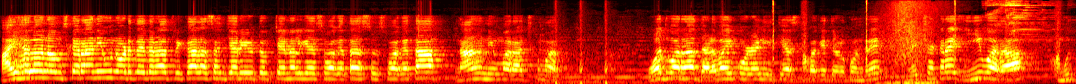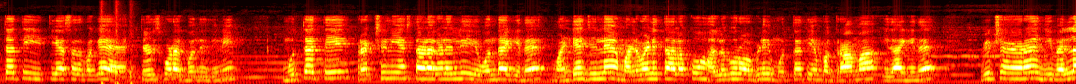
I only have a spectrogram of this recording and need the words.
ಹಾಯ್ ಹಲೋ ನಮಸ್ಕಾರ. ನೀವು ನೋಡ್ತಾ ಇದ್ದೀರಾ ತ್ರಿಕಾಲ ಸಂಚಾರಿ ಯೂಟ್ಯೂಬ್ ಚಾನಲ್ಗೆ ಸ್ವಾಗತ, ಸುಸ್ವಾಗತ. ನಾನು ನಿಮ್ಮ ರಾಜ್ಕುಮಾರ್. ಹೋದ ವಾರ ದಳವಾಯಿ ಕೋಡಳ್ಳಿ ಇತಿಹಾಸದ ಬಗ್ಗೆ ತಿಳ್ಕೊಂಡ್ರೆ. ವೀಕ್ಷಕರೇ, ಈ ವಾರ ಮುತ್ತತ್ತಿ ಇತಿಹಾಸದ ಬಗ್ಗೆ ತಿಳಿಸ್ಕೊಡಕ್ಕೆ ಬಂದಿದ್ದೀನಿ. ಮುತ್ತತ್ತಿ ಪ್ರೇಕ್ಷಣೀಯ ಸ್ಥಳಗಳಲ್ಲಿ ಒಂದಾಗಿದೆ. ಮಂಡ್ಯ ಜಿಲ್ಲೆ, ಮಳವಳ್ಳಿ ತಾಲೂಕು, ಹಲಗೂರು ಹೋಬಳಿ ಮುತ್ತತ್ತಿ ಎಂಬ ಗ್ರಾಮ ಇದಾಗಿದೆ. ವೀಕ್ಷಕರೇ, ನೀವೆಲ್ಲ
